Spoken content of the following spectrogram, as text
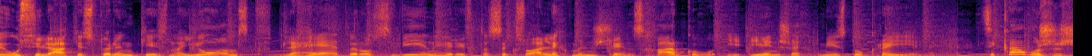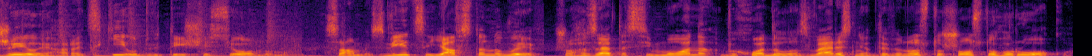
І усілякі сторінки знайомств для гетеро, свінгерів та сексуальних меншин з Харкову і інших міст України. Цікаво ж жили городські у 2007-му. Саме звідси я встановив, що газета Сімона виходила з вересня 96-го року.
